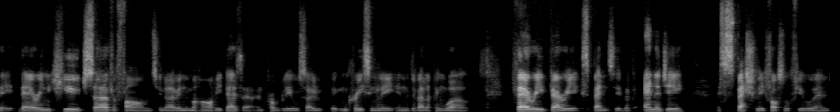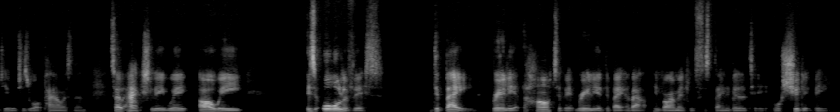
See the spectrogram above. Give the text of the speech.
They, they're in huge server farms, you know, in the Mojave Desert and probably also increasingly in the developing world very, very expensive of energy, especially fossil fuel energy, which is what powers them. So actually, we are we, is all of this debate really at the heart of it, really a debate about environmental sustainability, or should it be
